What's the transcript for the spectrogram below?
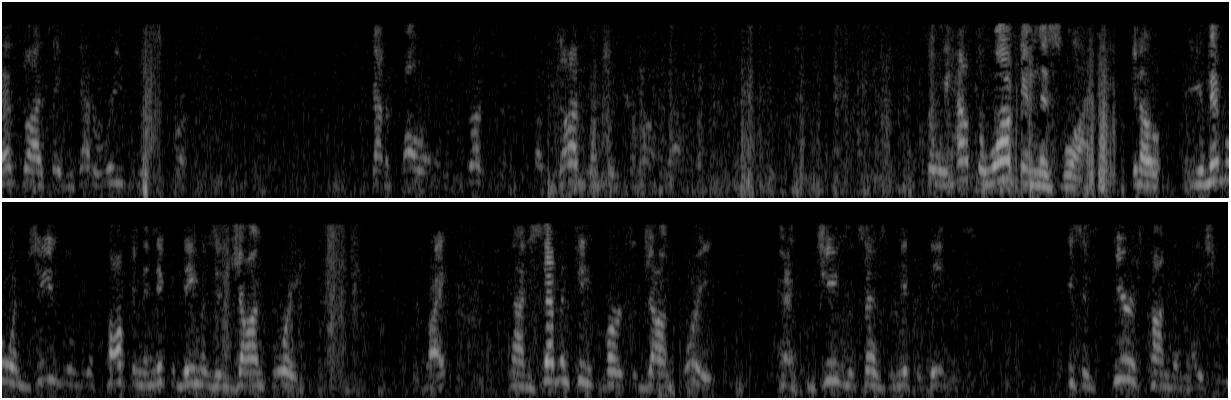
That's why I say you got to read the instruction. You got to follow the instruction because God wants you to come out right. So we have to walk in this life. You know, you remember when Jesus was talking to Nicodemus in John 3, right? Now, the 17th verse of John 3, Jesus says to Nicodemus, He says, Here's condemnation.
